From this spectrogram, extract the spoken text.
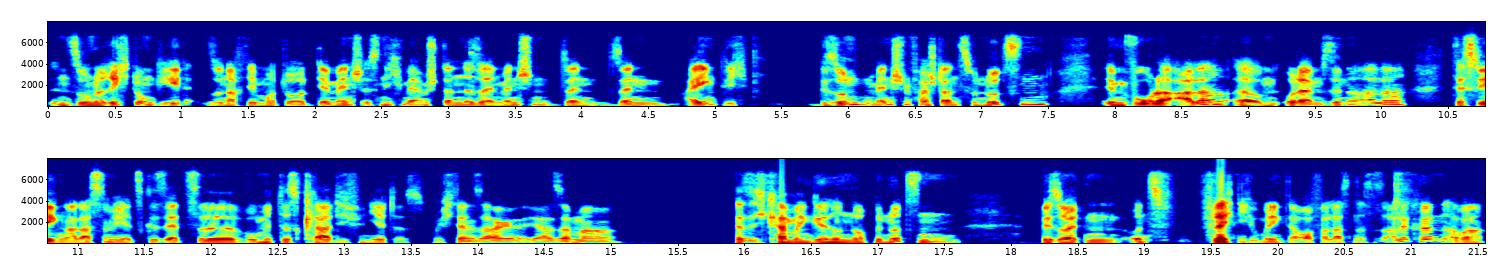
in so eine Richtung geht, so nach dem Motto, der Mensch ist nicht mehr imstande, seinen Menschen, sein, sein eigentlich gesunden Menschenverstand zu nutzen, im Wohle aller äh, oder im Sinne aller. Deswegen erlassen wir jetzt Gesetze, womit das klar definiert ist. Wo ich dann sage, ja, sag mal, Also ich kann mein Gehirn noch benutzen. Wir sollten uns vielleicht nicht unbedingt darauf verlassen, dass es alle können, aber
